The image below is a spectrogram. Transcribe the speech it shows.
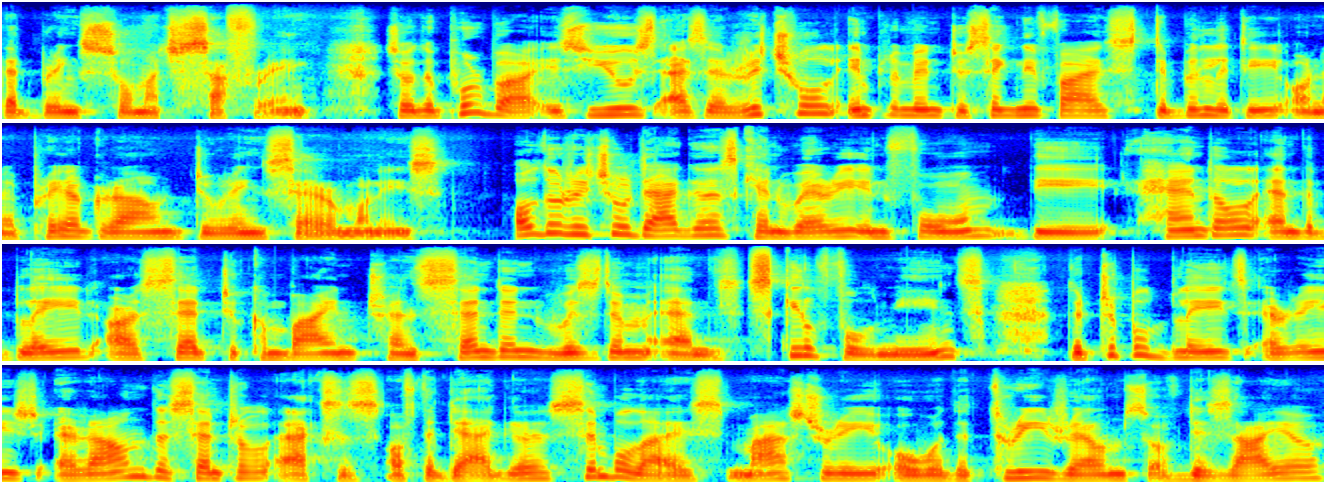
that brings so much suffering. So the purba is used as a ritual implement to signify stability on a prayer ground during ceremonies. Although ritual daggers can vary in form, the handle and the blade are said to combine transcendent wisdom and skillful means. The triple blades arranged around the central axis of the dagger symbolize mastery over the three realms of desire,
